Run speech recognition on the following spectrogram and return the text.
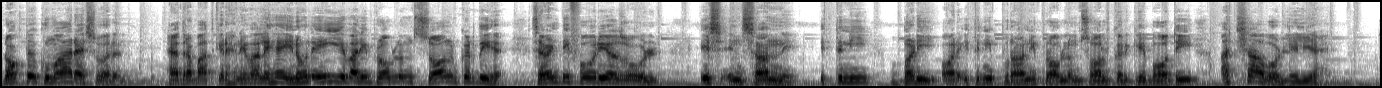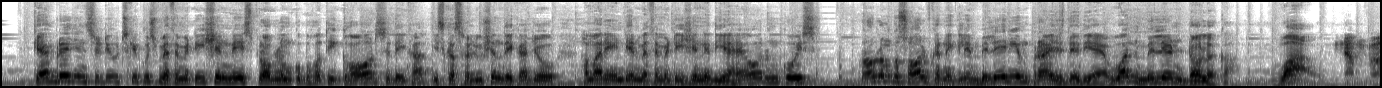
डॉक्टर कुमार ऐश्वरन हैदराबाद के रहने वाले हैं। इन्होंने ही ये वाली प्रॉब्लम सॉल्व कर दी है। 74 फोर ईयर्स ओल्ड इस इंसान ने इतनी बड़ी और इतनी पुरानी प्रॉब्लम सॉल्व करके बहुत ही अच्छा अवार्ड ले लिया है। कैम्ब्रिज इंस्टीट्यूट के कुछ मैथमेटिशियन ने इस प्रॉब्लम को बहुत ही गौर से देखा, इसका सोल्यूशन देखा, जो हमारे इंडियन मैथमेटिशियन ने दिया है और उनको इस प्रॉब्लम को सॉल्व करने के लिए मिलेनियम प्राइज दे दिया है वन मिलियन डॉलर का। वाव Number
